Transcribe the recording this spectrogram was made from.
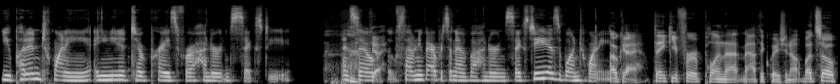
you put in 20, and you need it to appraise for 160. And so okay. 75% of 160 is 120. Okay. Thank you for pulling that math equation out. But so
